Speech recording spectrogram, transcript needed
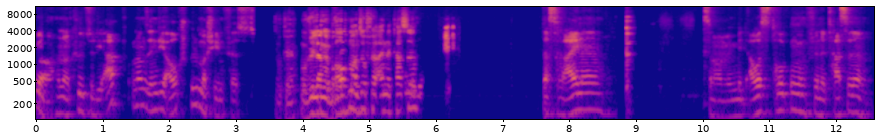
ja, und dann kühlst du die ab und dann sind die auch spülmaschinenfest. Okay. Und wie lange braucht man so für eine Tasse? Das reine, mal, mit Ausdrucken für eine Tasse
